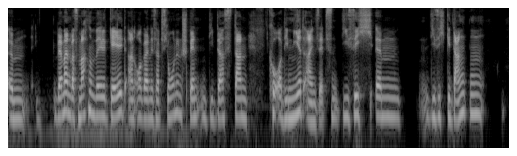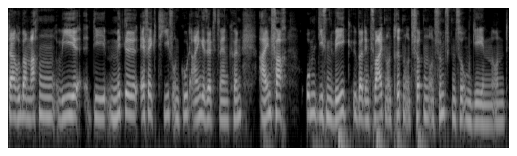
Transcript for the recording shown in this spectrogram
Ähm, wenn man was machen will, Geld an Organisationen spenden, die das dann koordiniert einsetzen, die sich, ähm, die sich Gedanken darüber machen, wie die Mittel effektiv und gut eingesetzt werden können, einfach um diesen Weg über den zweiten und dritten und vierten und fünften zu umgehen. Und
